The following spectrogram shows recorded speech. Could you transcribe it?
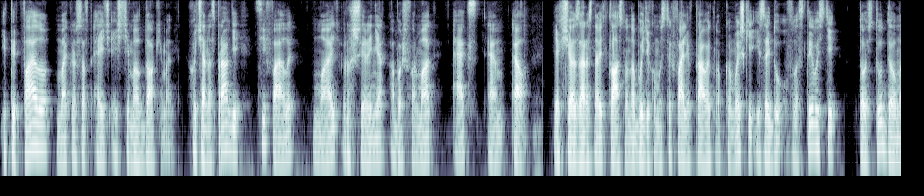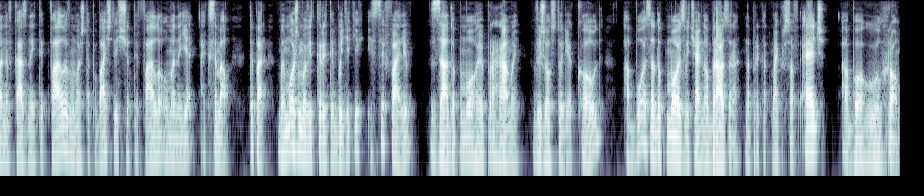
І тип файлу Microsoft Edge HTML Document. Хоча насправді ці файли мають розширення або ж формат XML. Якщо я зараз навіть класно на будь-якому з цих файлів правою кнопкою мишки і зайду у властивості, то ось тут, де у мене вказаний тип файлу, ви можете побачити, що тип файлу у мене є XML. Тепер ми можемо відкрити будь-яких із цих файлів за допомогою програми Visual Studio Code або за допомогою звичайного браузера, наприклад, Microsoft Edge або Google Chrome.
